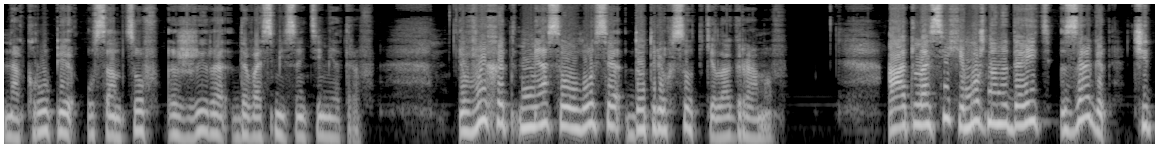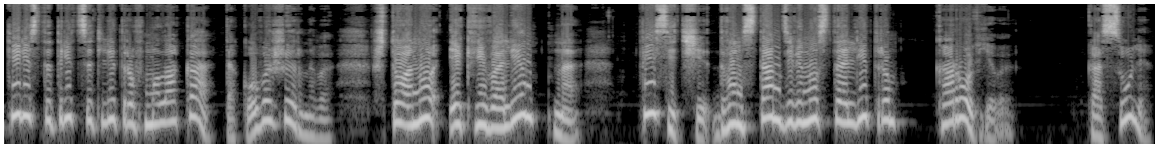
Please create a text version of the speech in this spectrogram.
на крупе у самцов жира до 8 сантиметров. Выход мяса у лося до 300 килограммов а от лосихи можно надоить за год 430 литров молока, такого жирного, что оно эквивалентно 1290 литрам коровьего. Косуля,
